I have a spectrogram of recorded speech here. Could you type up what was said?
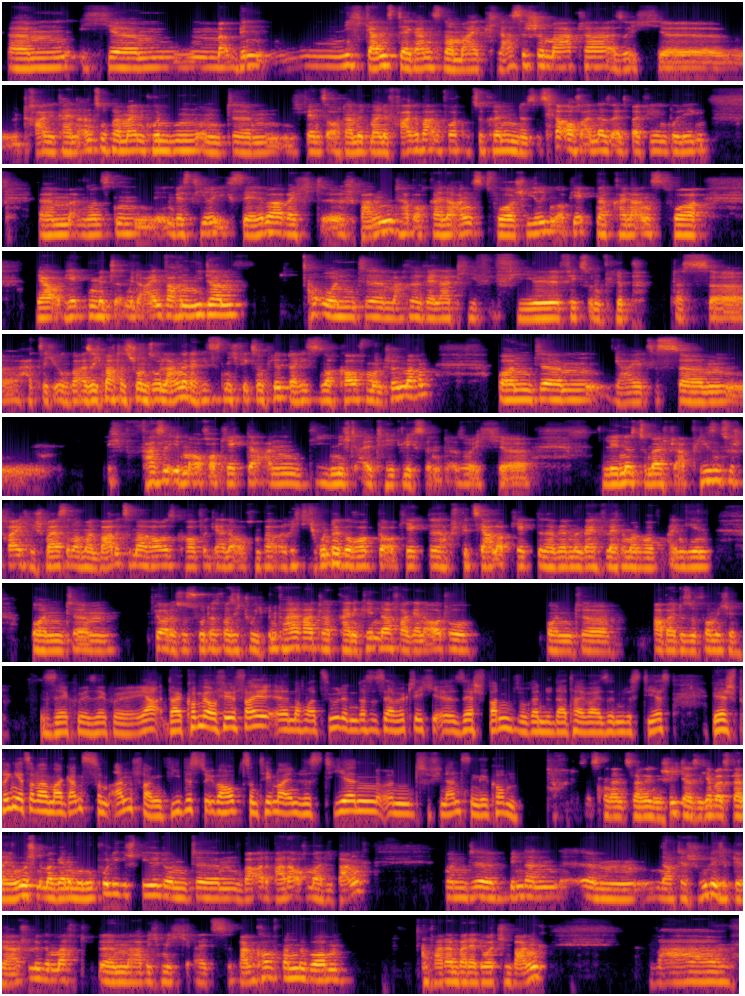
Ähm, ich ähm, bin nicht ganz der ganz normal klassische Makler. Also ich äh, trage keinen Anzug bei meinen Kunden und ähm, ich glänze auch damit, mal eine Frage beantworten zu können. Das ist ja auch anders als bei vielen Kollegen. Ähm, ansonsten investiere ich selber recht äh, spannend, habe auch keine Angst vor schwierigen Objekten, habe keine Angst vor ja, Objekten mit, mit einfachen Mietern und äh, mache relativ viel Fix und Flip das äh, hat sich irgendwo, also ich mache das schon so lange, da hieß es nicht fix und flip, da hieß es noch kaufen und schön machen. Und ähm, ja, jetzt ist, ähm, ich fasse eben auch Objekte an, die nicht alltäglich sind. Also ich äh, lehne es zum Beispiel ab, Fliesen zu streichen. Ich schmeiße dann auch mein Badezimmer raus, kaufe gerne auch ein paar richtig runtergerockte Objekte, habe Spezialobjekte, da werden wir gleich vielleicht nochmal drauf eingehen. Und ähm, ja, das ist so das, was ich tue. Ich bin verheiratet, habe keine Kinder, fahre gerne Auto und äh, arbeite so vor mich hin. Sehr cool, sehr cool. Ja, da kommen wir auf jeden Fall äh, nochmal zu, denn das ist ja wirklich äh, sehr spannend, woran du da teilweise investierst. Wir springen jetzt aber mal ganz zum Anfang. Wie bist du überhaupt zum Thema Investieren und Finanzen gekommen? Das ist eine ganz lange Geschichte. Also ich habe als kleiner Junge schon immer gerne Monopoly gespielt und ähm, war, war, da auch immer die Bank und äh, bin dann ähm, nach der Schule, ich habe die Realschule gemacht, ähm, habe ich mich als Bankkaufmann beworben, war dann bei der Deutschen Bank war,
